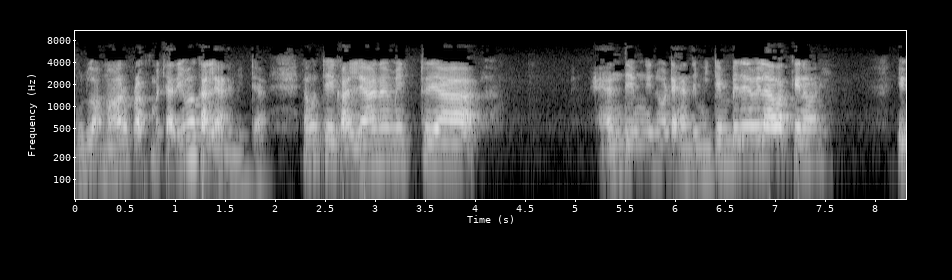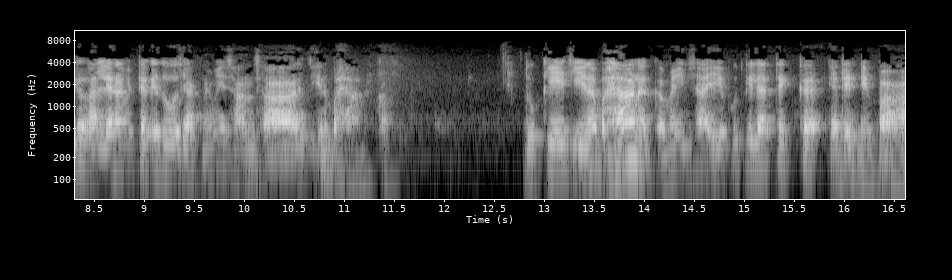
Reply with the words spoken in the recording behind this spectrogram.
මුළු අමාරු භ්‍රමචාරීම කල්යාණ මිත්‍රයා. නමුත් ඒ කල්යාණ මිත්‍රයා හැන්දෙන් එනකොට හැන්ද මිටෙන් බෙදෙන වෙලාවක් එනවනේ. ඒක කල්යාණ මිත්‍යාගේ දෝෂයක් නෙමෙයි සංසාරේ තියෙන භයානකම. දුකේ තියෙන භයානකම නිසා ඒ පුද්ගලයාත් එක්ක ගැටෙන්න එපා.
